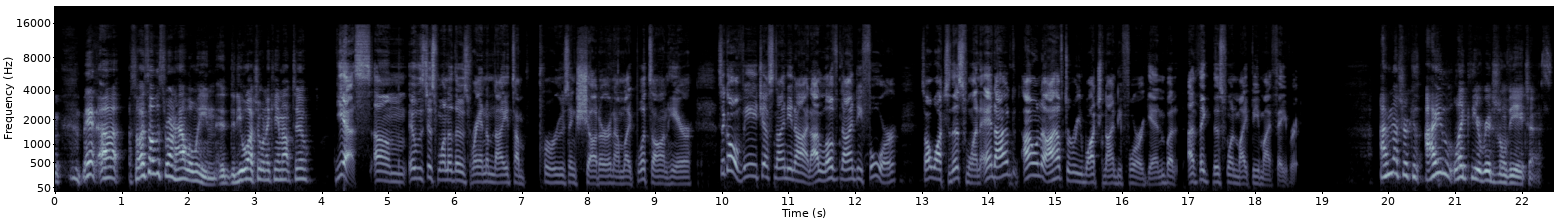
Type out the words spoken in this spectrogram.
Man, uh, so I saw this around Halloween. Did you watch it when it came out too? Yes. Um, it was just one of those random nights I'm perusing Shudder, and I'm like, "What's on here?" It's like, "Oh, VHS '99." I love '94, so I'll watch this one. And I, I don't know. I have to rewatch '94 again, but I think this one might be my favorite. I'm not sure because I like the original VHS.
